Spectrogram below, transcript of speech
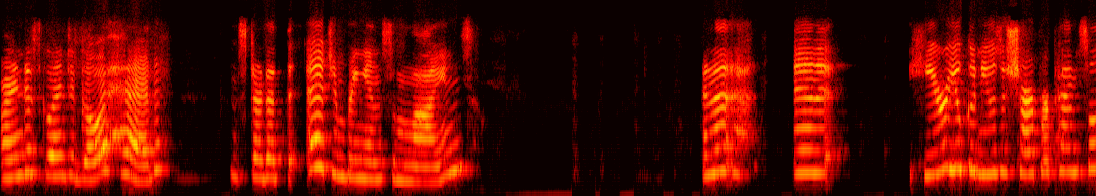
I'm just going to go ahead and start at the edge and bring in some lines. And, uh, and here you can use a sharper pencil,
